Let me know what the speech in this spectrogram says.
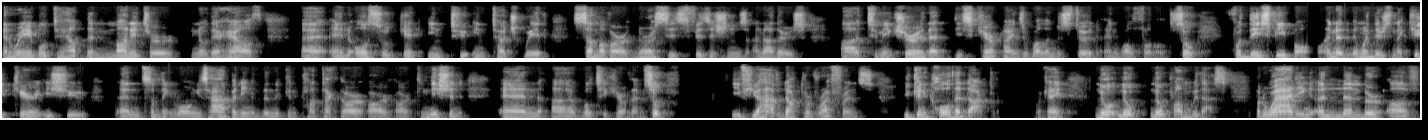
and we're able to help them monitor, you know, their health, uh, and also get into in touch with some of our nurses, physicians, and others uh, to make sure that these care plans are well understood and well followed. So for these people, and then when there's an acute care issue and something wrong is happening, then they can contact our, our, our clinician and uh, we'll take care of them. So if you have a doctor of reference, you can call that doctor. Okay, no, no, no problem with us. But we're adding a number of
